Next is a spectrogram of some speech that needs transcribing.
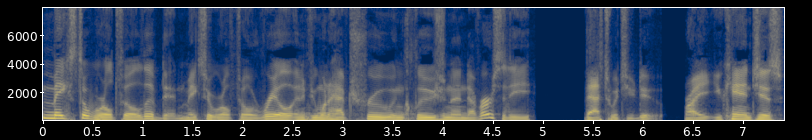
makes the world feel lived in, makes the world feel real. And if you want to have true inclusion and diversity, that's what you do, right? You can't just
